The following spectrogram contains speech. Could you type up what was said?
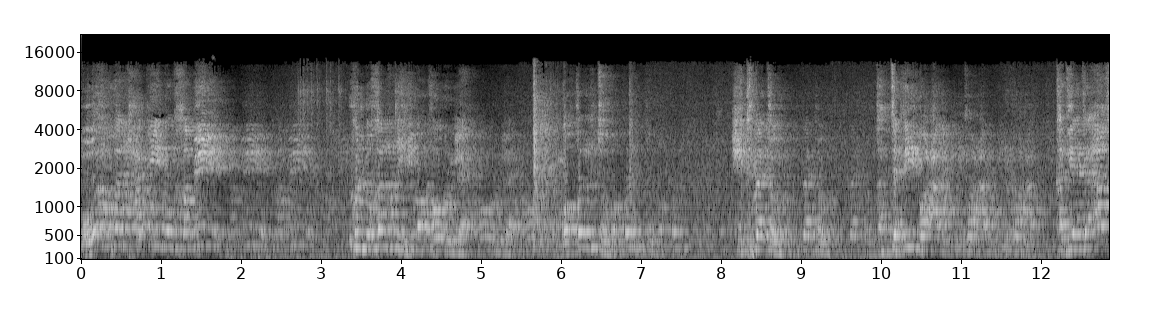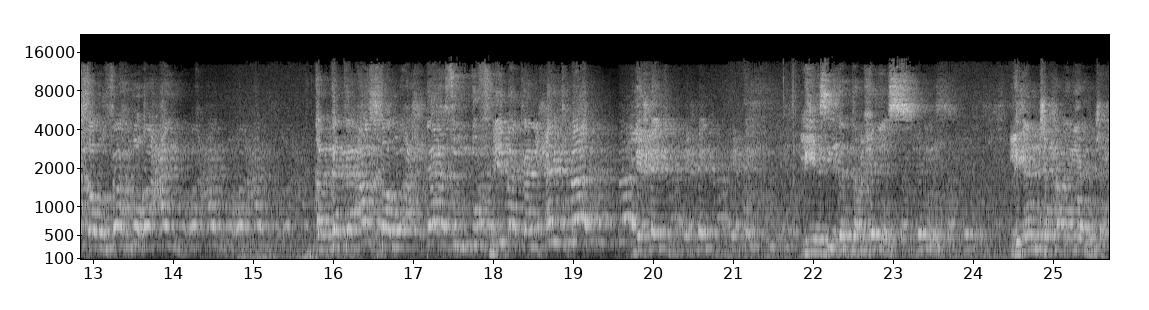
وهو الحكيم الخبير. كل خلقه مغفور له. وقلت حكمته قد تغيب عنه قد يتأخر فهمها عنه قد تتأخر لحكمة ليزيد التمحيص لينجح من ينجح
